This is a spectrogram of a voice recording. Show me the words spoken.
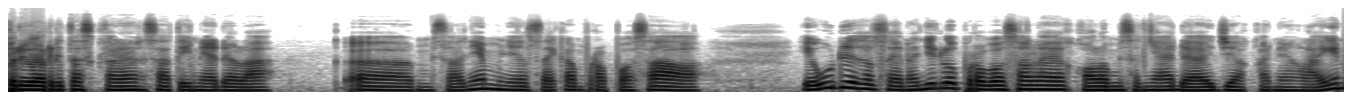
prioritas kalian saat ini adalah eh, misalnya menyelesaikan proposal ya udah selesaiin aja dulu proposalnya kalau misalnya ada ajakan yang lain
